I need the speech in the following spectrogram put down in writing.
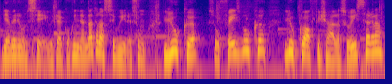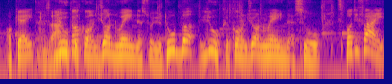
di avere un seguito. Ecco, quindi andatelo a seguire su Luke su Facebook, Luke Official su Instagram, ok? Esatto. Luke con John Wayne su YouTube, Luke con John Wayne su Spotify.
